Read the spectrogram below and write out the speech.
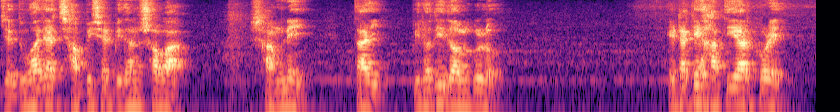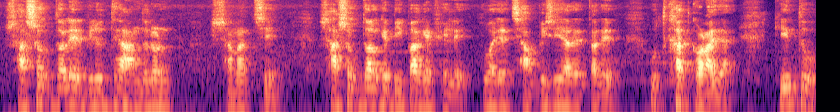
যে দু হাজার ছাব্বিশের বিধানসভা সামনেই তাই বিরোধী দলগুলো এটাকে হাতিয়ার করে শাসক দলের বিরুদ্ধে আন্দোলন শানাচ্ছে শাসক দলকে বিপাকে ফেলে দু হাজার ছাব্বিশে যাতে তাদের উৎখাত করা যায়। কিন্তু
